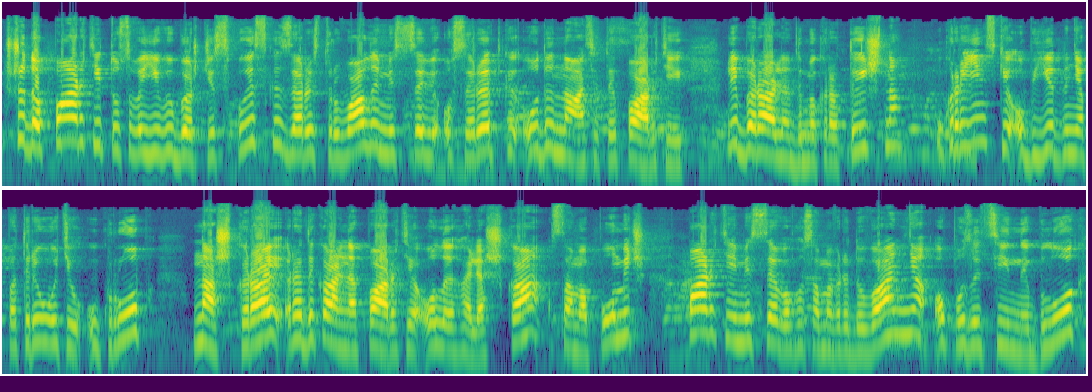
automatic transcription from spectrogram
Щодо партій, то свої виборчі списки зареєстрували місцеві осередки 11 партій: Ліберально-демократична, Українське об'єднання патріотів Укроп, Наш край, радикальна партія Олега Ляшка, самопоміч, партія місцевого самоврядування, опозиційний блок,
